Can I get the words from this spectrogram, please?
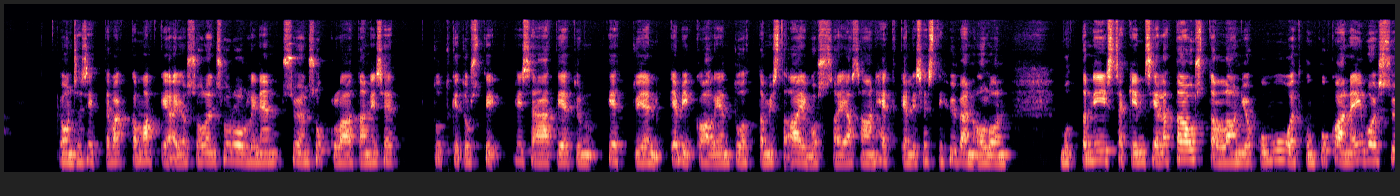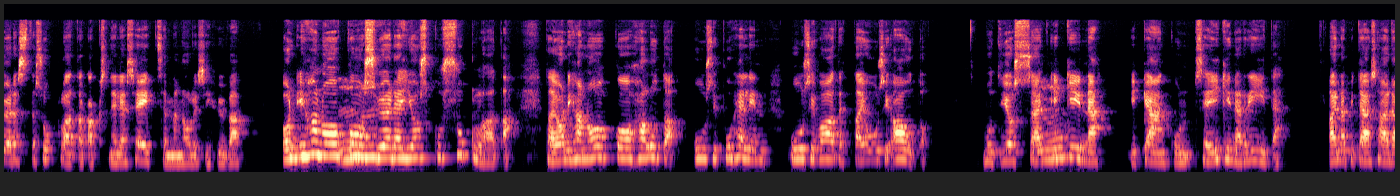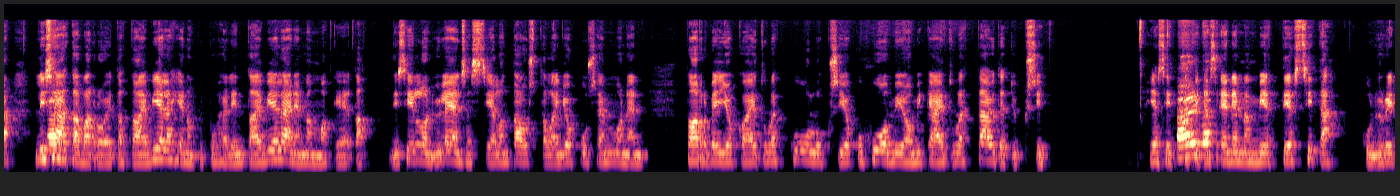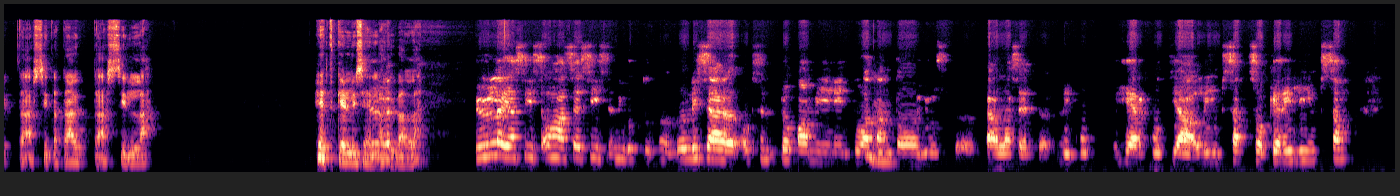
on se sitten vaikka makea, jos olen surullinen, syön suklaata, niin se tutkitusti lisää tietyn, tiettyjen kemikaalien tuottamista aivossa ja saan hetkellisesti hyvän olon, mutta niissäkin siellä taustalla on joku muu, että kun kukaan ei voi syödä sitä suklaata 247 olisi hyvä. On ihan ok mm. syödä joskus suklaata, tai on ihan ok haluta uusi puhelin, uusi vaate tai uusi auto, mutta jos sä et mm. ikinä ikään kuin se ei ikinä riitä aina pitää saada lisää tavaroita tai vielä hienompi puhelin tai vielä enemmän makeeta, niin silloin yleensä siellä on taustalla joku semmoinen tarve, joka ei tule kuulluksi, joku huomio, mikä ei tule täytetyksi. Ja sitten Aivan. pitäisi enemmän miettiä sitä, kun yrittää sitä täyttää sillä hetkellisellä Kyllä. hyvällä. Kyllä, ja siis onhan se siis niin kuin, lisää, onko se dopamiinin tuotantoa, mm. just tällaiset niin kuin herkut ja limpsat, sokerilimpsat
